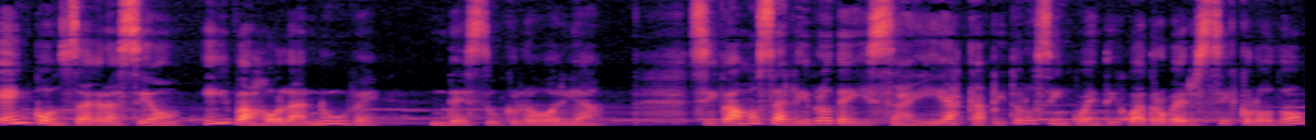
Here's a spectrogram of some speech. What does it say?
en consagración y bajo la nube de su gloria. Si vamos al libro de Isaías capítulo 54 versículo 2,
